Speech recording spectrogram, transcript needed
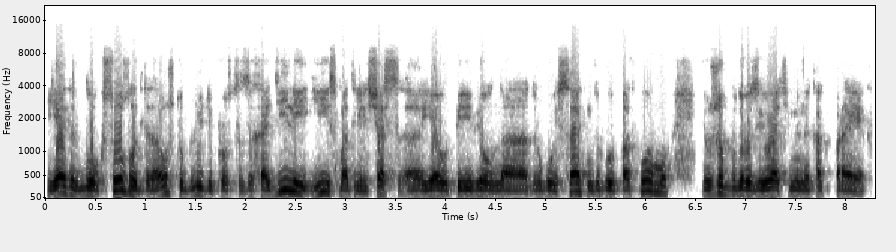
Я этот блог создал для того, чтобы люди просто заходили и смотрели. Сейчас э, я его перевел на другой сайт, на другую платформу, и уже буду развивать именно как проект.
